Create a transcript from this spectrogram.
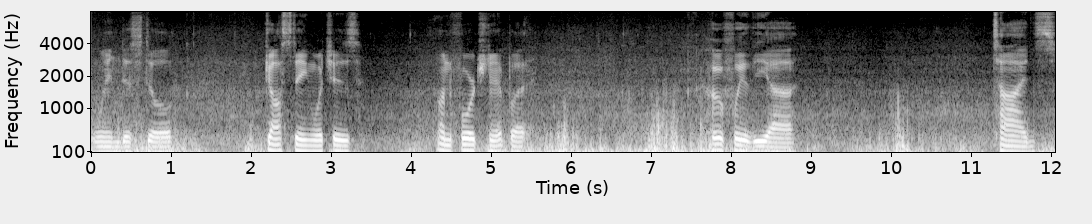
Wind is still gusting, which is unfortunate, but hopefully the uh, tides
